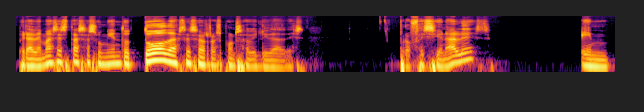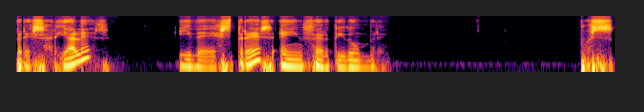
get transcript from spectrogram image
pero además estás asumiendo todas esas responsabilidades profesionales, empresariales y de estrés e incertidumbre. Pues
